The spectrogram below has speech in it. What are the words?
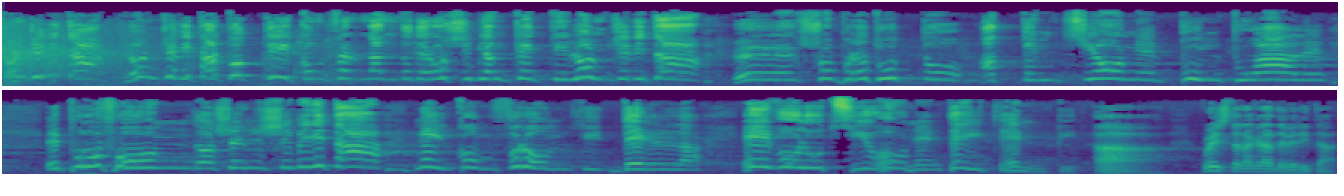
Longevità, longevità a tutti con Fernando De Rossi Bianchetti, longevità e soprattutto attenzione puntuale e profonda sensibilità nei confronti della evoluzione dei tempi. Ah, questa è una grande verità.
